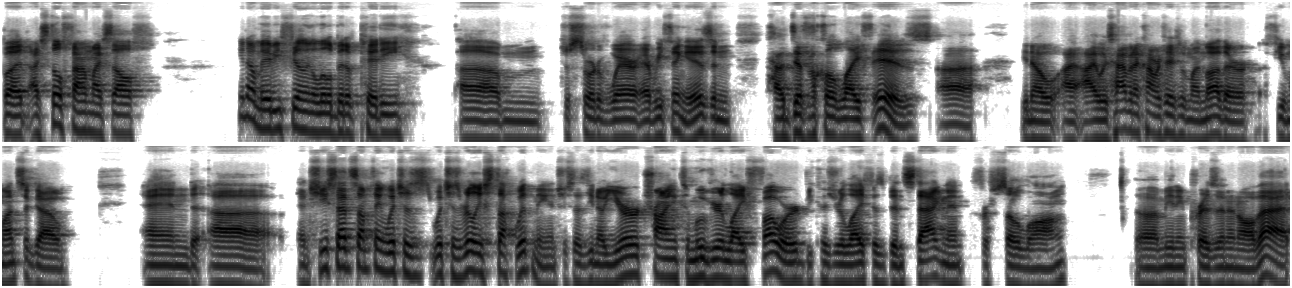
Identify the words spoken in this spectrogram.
But I still found myself, you know, maybe feeling a little bit of pity, um, just sort of where everything is and how difficult life is. Uh, you know, I, I, was having a conversation with my mother a few months ago, and uh, and she said something which is which has really stuck with me. And she says, you know, you're trying to move your life forward because your life has been stagnant for so long, uh, meaning prison and all that.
